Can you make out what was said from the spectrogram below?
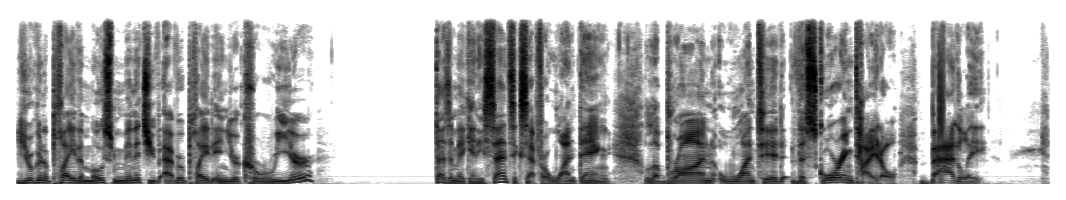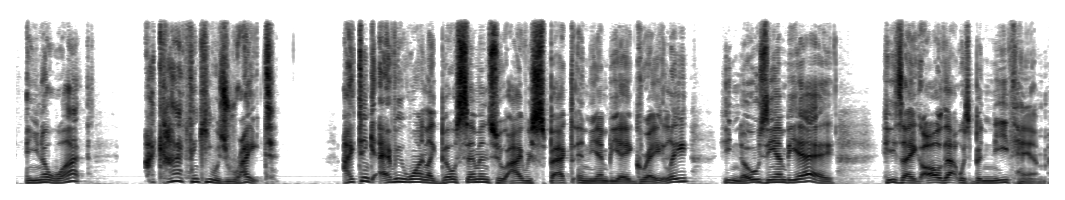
you're going to play the most minutes you've ever played in your career? Doesn't make any sense except for one thing. LeBron wanted the scoring title badly. And you know what? I kind of think he was right. I think everyone, like Bill Simmons, who I respect in the NBA greatly, he knows the NBA. He's like, oh, that was beneath him.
